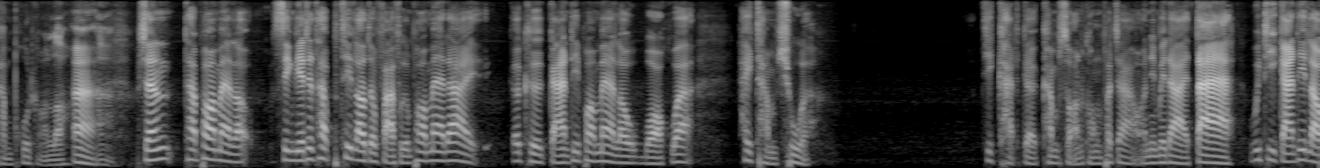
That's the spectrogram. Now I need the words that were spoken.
คำพูดของเราอ่าอ่าเพราะฉะนั้นถ้าพ่อแม่เราสิ่งเดียวที่ถ้าที่เราจะฝ่าฝืนพ่อแม่ได้ ก็คือการที่พ่อแม่เราบอกว่าให้ทำชั่ว ที่ขัดกับคำสอนของพระเจ้า อันนี้ไม่ได้ แต่วิธีการที่เรา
